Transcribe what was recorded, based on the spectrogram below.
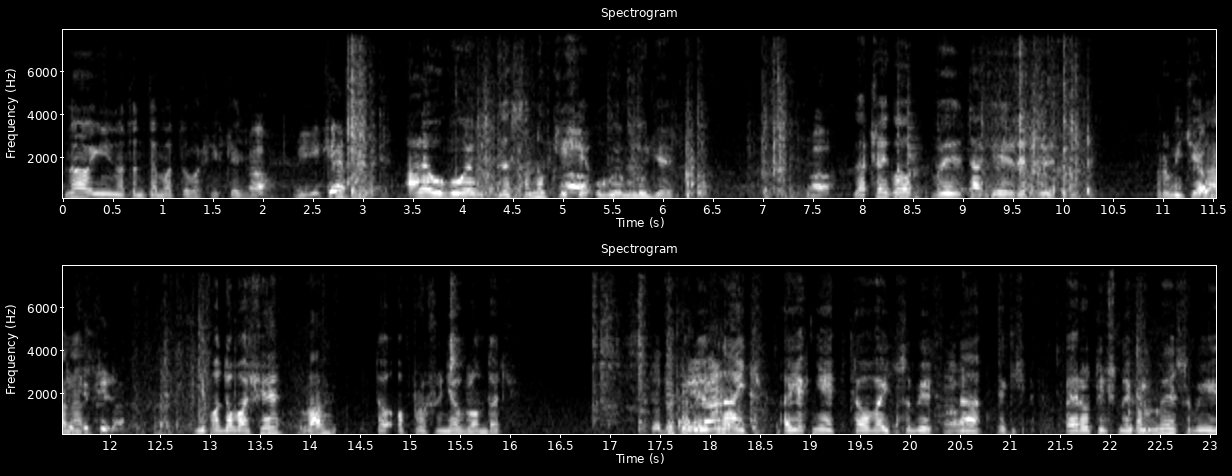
No i na ten temat to właśnie chcieli. O, widzicie? Ale ogółem, zastanówcie się ogółem ludzie. O, Dlaczego wy takie rzeczy robicie dla nas? się przyda. Nie podoba się wam? To o, proszę nie oglądać. To do Sobie grilla. znajdź A jak nie, to wejdź sobie na jakieś erotyczne filmy sobie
